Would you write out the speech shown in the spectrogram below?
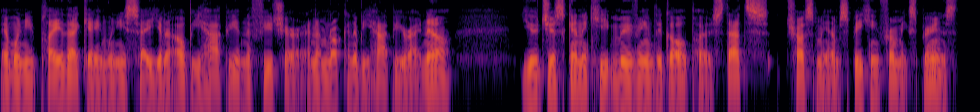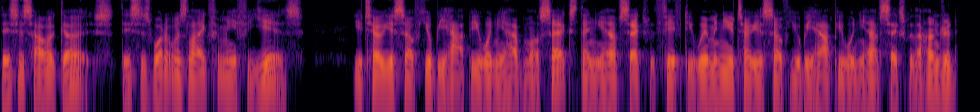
And when you play that game, when you say, you know, I'll be happy in the future and I'm not going to be happy right now, you're just going to keep moving the goalpost. That's, trust me, I'm speaking from experience. This is how it goes. This is what it was like for me for years. You tell yourself you'll be happy when you have more sex, then you have sex with 50 women. You tell yourself you'll be happy when you have sex with 100,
